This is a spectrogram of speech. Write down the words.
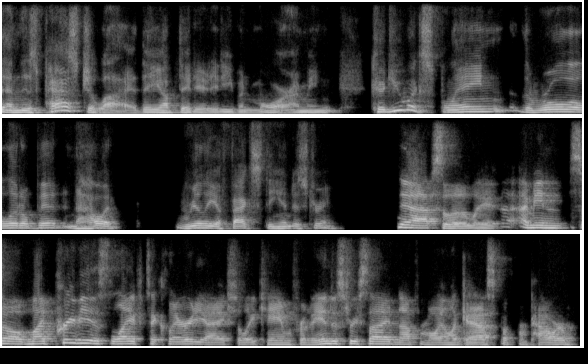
Then this past July, they updated it even more. I mean, could you explain the rule a little bit and how it really affects the industry? Yeah, absolutely. I mean, so my previous life to Claroty, I actually came from the industry side, not from oil and gas, but from power.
